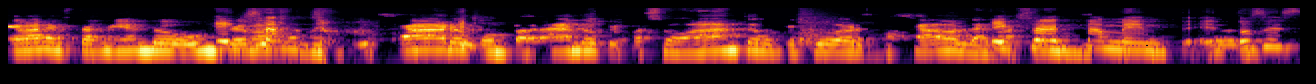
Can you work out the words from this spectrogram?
que vas, estás viendo un tema o comparando qué pasó antes o qué pudo haber pasado. exactamente. Entonces,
